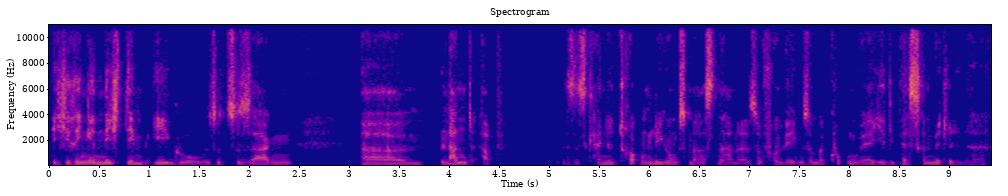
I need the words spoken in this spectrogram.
ich ringe nicht dem Ego sozusagen ähm, Land ab. Es ist keine Trockenlegungsmaßnahme, so von wegen, so mal gucken, wer hier die besseren Mittel in der,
